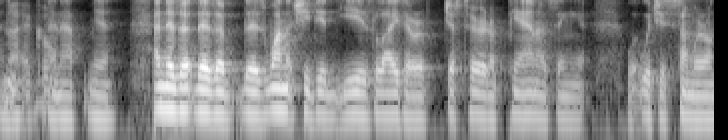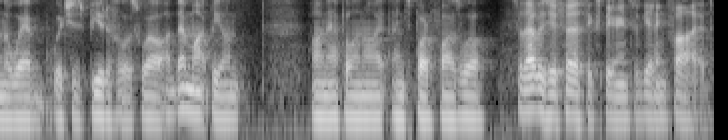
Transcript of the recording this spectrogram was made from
and, Oh, yeah, cool. and app. Yeah, and there's a there's a there's one that she did years later of just her and a piano singing it, which is somewhere on the web, which is beautiful as well. That might be on on Apple and I and Spotify as well. So that was your first experience of getting fired.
